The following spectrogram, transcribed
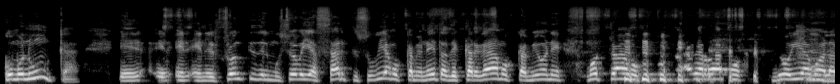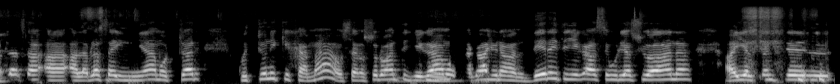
como nunca. En, en, el frontis del Museo de Bellas Artes subíamos camionetas, descargábamos camiones, mostrábamos, agarramos, no íbamos a la plaza, a, la plaza de Dignidad a mostrar cuestiones que jamás, o sea, nosotros antes llegábamos, acá hay una bandera y te llegaba Seguridad Ciudadana ahí al frente del.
